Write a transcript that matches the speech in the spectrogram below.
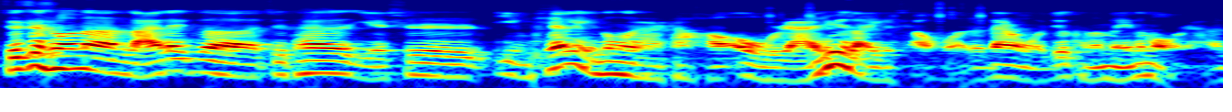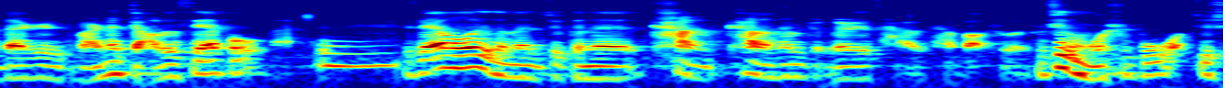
就这时候呢，来了一个，就他也是影片里弄的是他好像偶然遇到一个小伙子，但是我觉得可能没那么偶然，但是反正他找了个 CFO 来，嗯这 CFO 就跟他就跟他看看了他们整个这个财财报说，说这个模式不 work，就是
